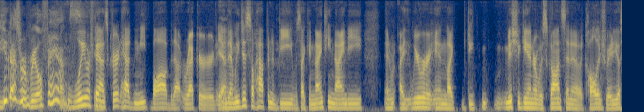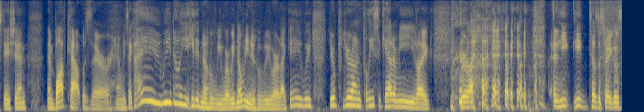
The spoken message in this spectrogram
you guys were real fans. We were fans. Kurt had Meat Bob, that record. Yeah. And then we just so happened to be, it was like in 1990. And I, we were in like D- Michigan or Wisconsin at a college radio station. And Bobcat was there. And he's like, Hey, we know you. He didn't know who we were. We Nobody knew who we were. Like, Hey, we you're, you're on Police Academy. Like, we're like, and he, he tells the story. He goes,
